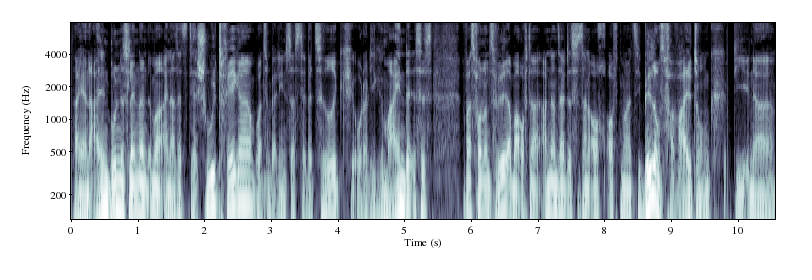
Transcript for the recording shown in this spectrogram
Da ja in allen Bundesländern immer einerseits der Schulträger, bei uns in Berlin ist das der Bezirk, Bezirk oder die Gemeinde ist es, was von uns will, aber auf der anderen Seite ist es dann auch oftmals die Bildungsverwaltung, die in der,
